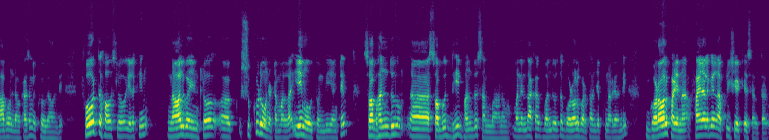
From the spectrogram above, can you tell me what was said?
లాభం ఉండే అవకాశం ఎక్కువగా ఉంది. ఫోర్త్ హౌస్లో వీళ్ళకి నాలుగో ఇంట్లో శుక్రుడు ఉండటం వల్ల ఏమవుతుంది అంటే స్వబంధు స్వబుద్ధి బంధు సన్మానం. మన ఇందాక బంధువులతో గొడవలు పడతామని చెప్తున్నారు కదండి. గొడవలు పడిన ఫైనల్గా వీళ్ళని అప్రిషియేట్ చేసి వెళ్తారు.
